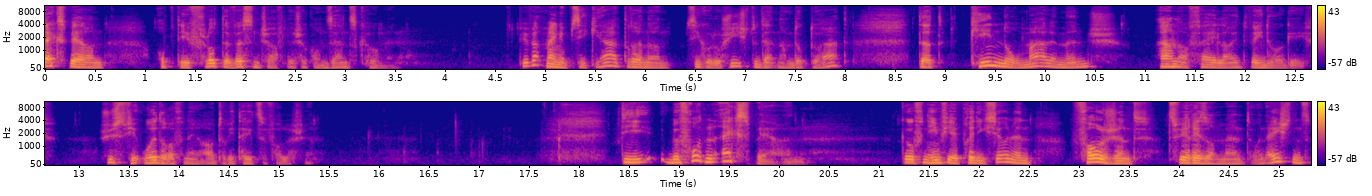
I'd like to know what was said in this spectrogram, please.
D'Experen op de flotte wissenschaftliche Konsens kommen. Wie wat menge Psychiatren an Psychologiestudenten am Doktorat, dat geen normale Mënsch aner Féileit wéi doorgeif, just fir Urdere vun enger Autoritéit ze follechen. Die befroten Experen goufen hin fir Prädiktionen folgend zwei Resonmente. Und erstens,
